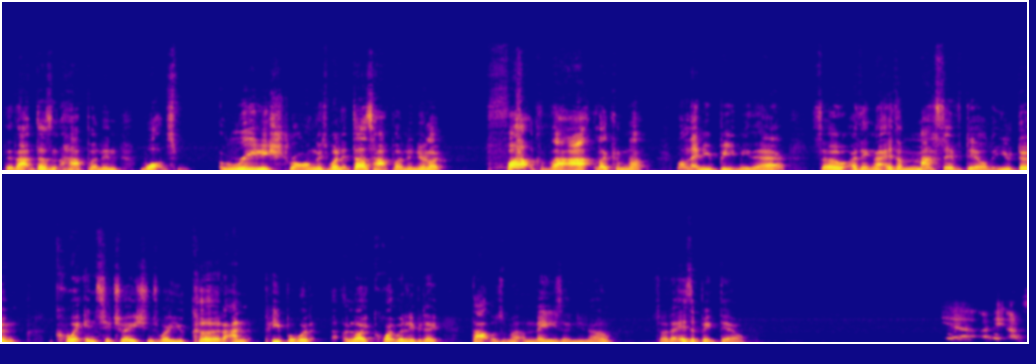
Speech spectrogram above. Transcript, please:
that that doesn't happen. And what's really strong is when it does happen, and you're like, fuck that, like I'm not, I'm not letting you beat me there. So I think that is a massive deal that you don't quit in situations where you could, and people would like quite willingly be like, that was amazing, you know. So that is a big deal. Yeah, I mean, I've,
